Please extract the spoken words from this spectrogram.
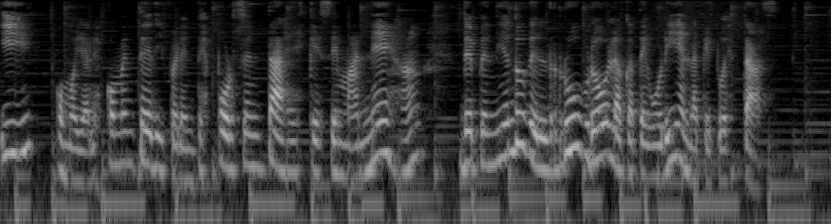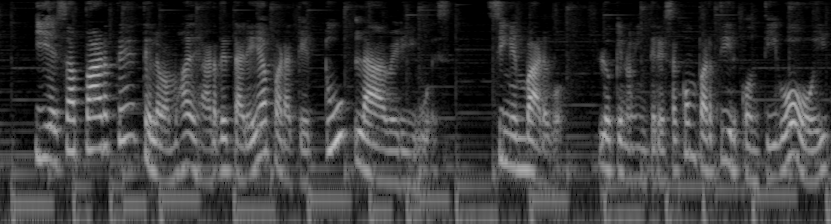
y, como ya les comenté, diferentes porcentajes que se manejan dependiendo del rubro o la categoría en la que tú estás. Y esa parte te la vamos a dejar de tarea para que tú la averigües. Sin embargo, lo que nos interesa compartir contigo hoy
